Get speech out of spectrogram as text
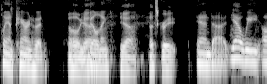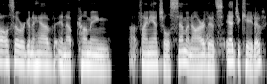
Planned Parenthood oh yeah, building. yeah. That's great. And uh, yeah, we also are going to have an upcoming uh, financial seminar that's educative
